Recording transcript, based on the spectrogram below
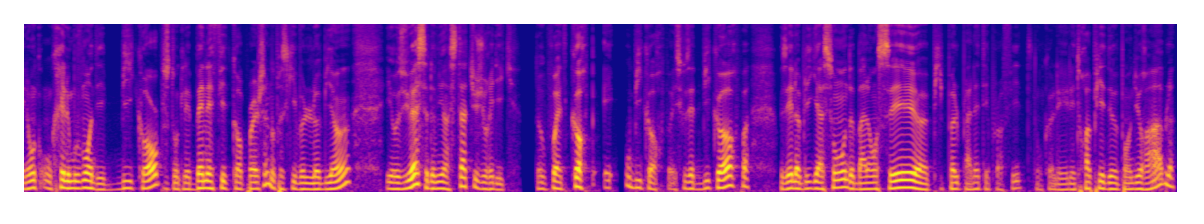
Et donc on crée le mouvement des B Corps, donc les Benefit Corporation, parce qu'ils veulent le bien. Et aux US, c'est devenu un statut juridique. Donc, vous pouvez être Corp et, ou B Corp. Et si vous êtes B Corp, vous avez l'obligation de balancer euh, People, Planet et Profit, donc euh, les, trois pieds de développement durable.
